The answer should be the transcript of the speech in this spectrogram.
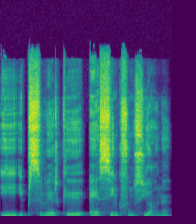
e, e perceber que é assim que funciona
